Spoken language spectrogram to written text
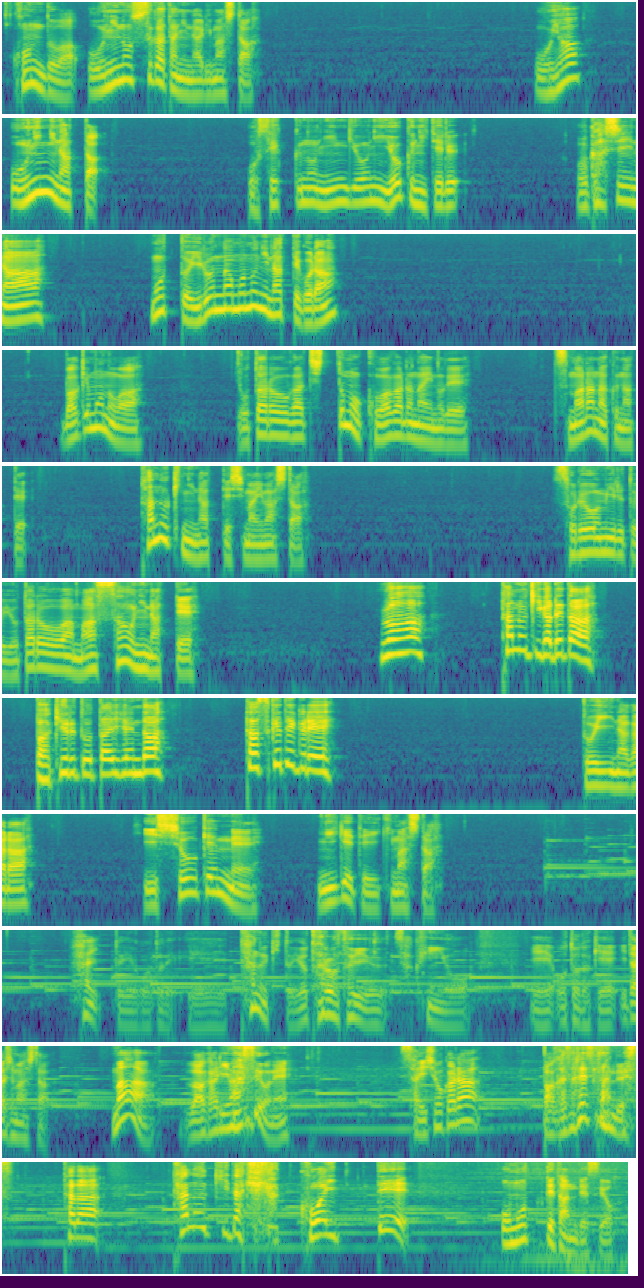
今度は鬼の姿になりました。おや？鬼になった。お節句の人形によく似てる。おかしいな。もっといろんなものになってごらん。化け物は与太郎がちっとも怖がらないのでつまらなくなってタヌキになってしまいました。それを見ると与太郎は真っ青になって「うわあタヌキが出た。化けると大変だ。助けてくれ!」と言いながら一生懸命逃げていきました。はいということで「えータヌキと与太郎」という作品を、えーお届けいたしました。まあわかりますよね。最初からバカされてたんです。ただタヌキだけが怖いって思ってたんですよ。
